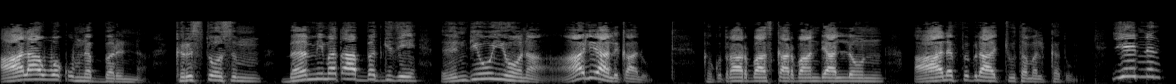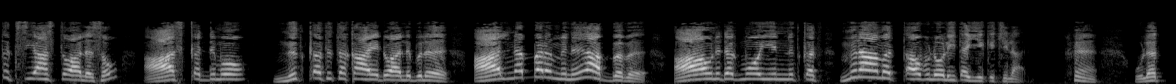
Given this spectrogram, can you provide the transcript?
አላወቁም ነበርና ክርስቶስም በሚመጣበት ጊዜ እንዲሁ ይሆናል ይላል ቃሉ። ከቁጥር አርባ እስከ አርባ አንድ ያለውን አለፍ ብላችሁ ተመልከቱ። ይህንን ጥቅስ ያስተዋለ ሰው አስቀድሞ ንጥቀት ተካሂዷል ብለ አልነበረምን? አበበ አሁን ደግሞ ይህን ንጥቀት ምን አመጣው ብሎ ሊጠይቅ ይችላል ሁለቱ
